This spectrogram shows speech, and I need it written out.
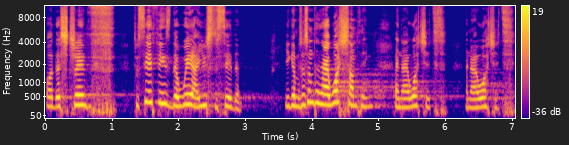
or the strength to say things the way I used to say them. You get me? So sometimes I watch something and I watch it and I watch it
